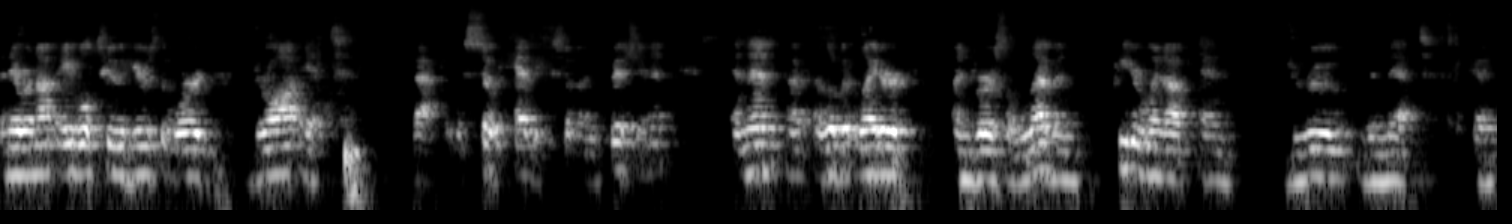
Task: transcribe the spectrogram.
and they were not able to, here's the word, draw it back. It was so heavy, so many fish in it. And then a, a little bit later, in verse 11, Peter went up and drew the net. Okay.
